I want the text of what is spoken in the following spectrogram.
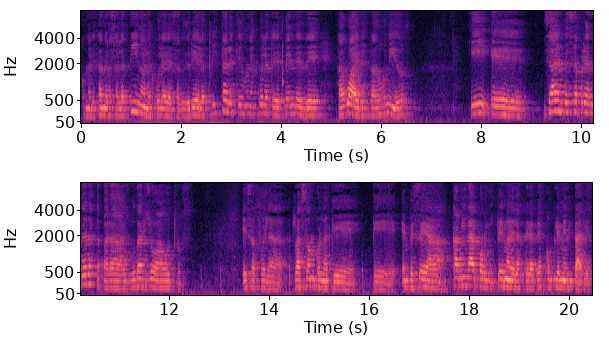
con Alejandro Salatino en la Escuela de la Sabiduría de los Cristales, que es una escuela que depende de Hawái, de Estados Unidos. Y eh, ya empecé a aprender hasta para ayudar yo a otros. Esa fue la razón con la que eh, empecé a caminar por el tema de las terapias complementarias.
